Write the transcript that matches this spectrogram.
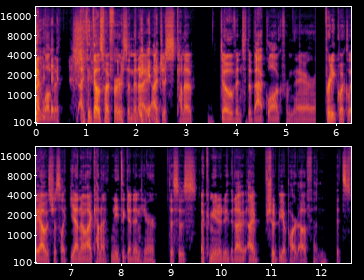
I love it. I think that was my first, and then I I just kind of dove into the backlog from there. Pretty quickly, I was just like, yeah, no, I kind of need to get in here. This is a community that I I should be a part of, and it's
